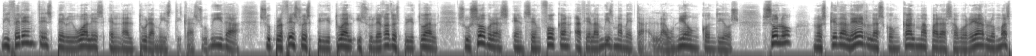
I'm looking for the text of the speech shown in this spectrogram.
diferentes pero iguales en la altura mística. Su vida, su proceso espiritual y su legado espiritual, sus obras se enfocan hacia la misma meta, la unión con Dios. Solo nos queda leerlas con calma para saborear lo más,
